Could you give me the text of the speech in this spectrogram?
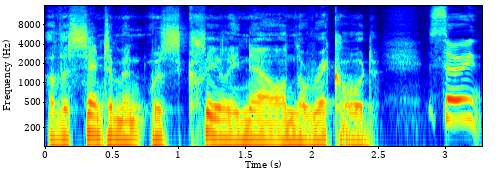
the sentiment was clearly now on the record. So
